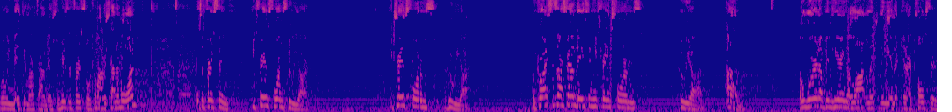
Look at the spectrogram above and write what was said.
when we make him our foundation. Here's the first one. Come on, let's number one. It's the first thing. He transforms who we are. He transforms who we are. When Christ is our foundation, he transforms who we are. Um, a word I've been hearing a lot lately in, in our culture,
